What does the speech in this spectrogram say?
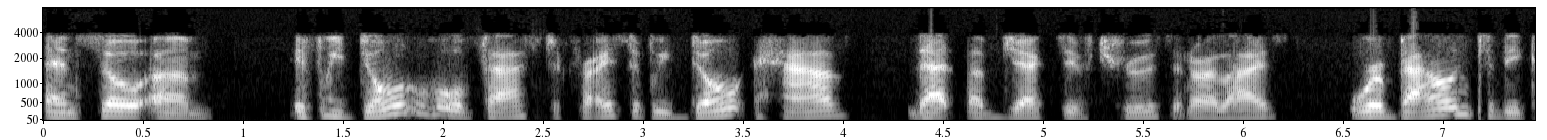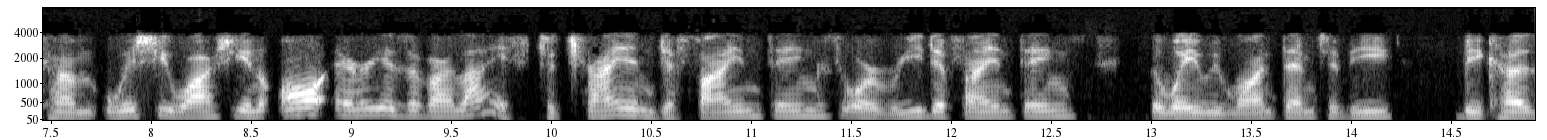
And so, um, if we don't hold fast to Christ, if we don't have that objective truth in our lives, we're bound to become wishy-washy in all areas of our life to try and define things or redefine things the way we want them to be because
